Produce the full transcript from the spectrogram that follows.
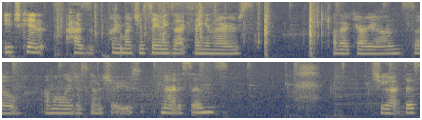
Each kid has pretty much the same exact thing in theirs, other carry-ons, so I'm only just going to show you Madison's. She got this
